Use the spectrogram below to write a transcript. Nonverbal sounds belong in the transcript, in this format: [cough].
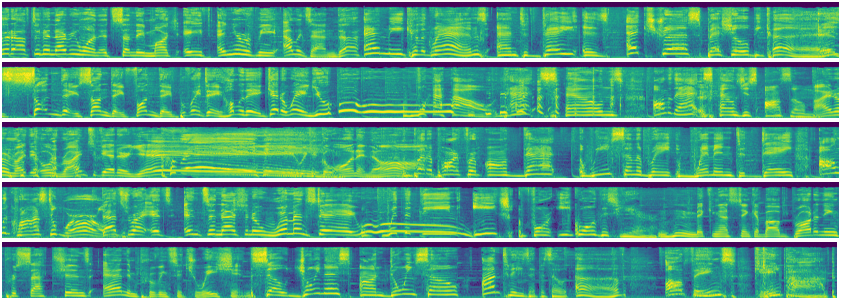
Good afternoon, everyone. It's Sunday, March 8th, and you're with me, Alexander. and me Killagramz and today is extra special because. It's Sunday, Sunday, fun day, buffet day, holiday, getaway, you. wow that [laughs] sounds all of that sounds just awesome I know, right? They all rhyme [laughs] together. Yay! Hooray! We can go on and on. but apart from all that we celebrate women today all across the world That's right. It's International Women's Day. with the theme each for equal this year Mhm, making us think about broadening perceptions and improving situations. so join us on doing so on today's episode of All Things K-Pop.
